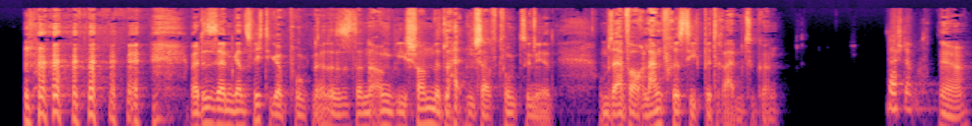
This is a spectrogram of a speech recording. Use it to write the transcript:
Weil das ist ja ein ganz wichtiger Punkt, ne? dass es dann irgendwie schon mit Leidenschaft funktioniert, um es einfach auch langfristig betreiben zu können. Das stimmt. Ja.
